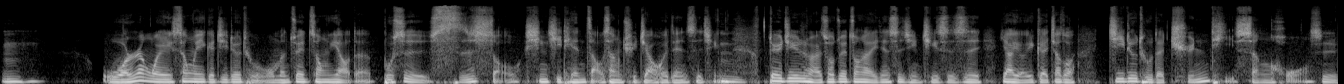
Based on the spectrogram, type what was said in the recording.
嗯。我认为，身为一个基督徒，我们最重要的不是死守星期天早上去教会这件事情。嗯、对于基督徒来说，最重要的一件事情，其实是要有一个叫做基督徒的群体生活。是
